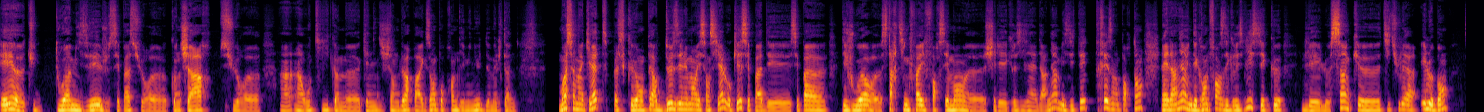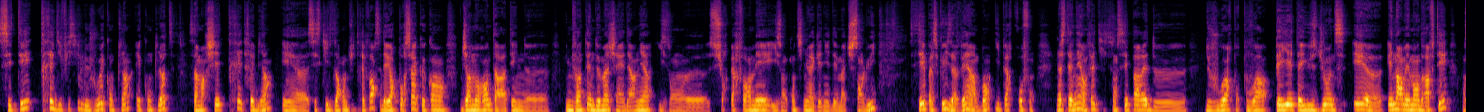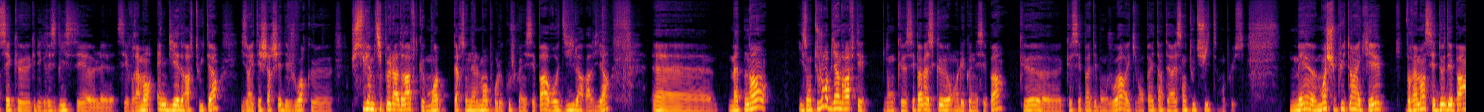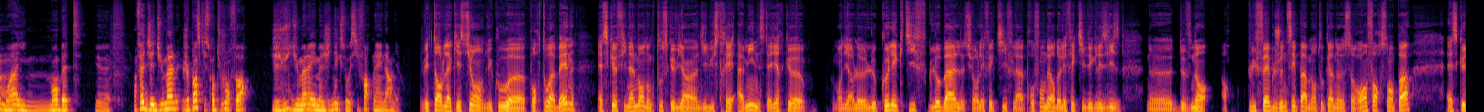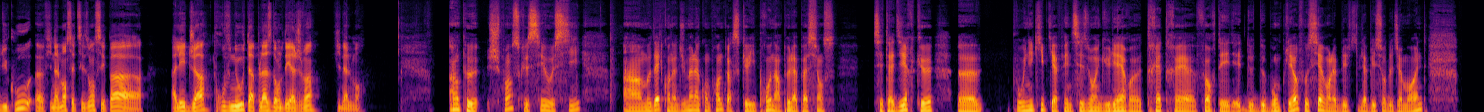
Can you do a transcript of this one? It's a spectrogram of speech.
et tu dois miser, je sais pas, sur Conchar, sur un, un, rookie comme Kennedy Chandler par exemple, pour prendre des minutes de Melton. Moi, ça m'inquiète parce qu'on perd deux éléments essentiels. Ok, c'est pas des, c'est pas des joueurs euh, starting five forcément euh, chez les Grizzlies l'année dernière, mais ils étaient très importants. L'année dernière, une des grandes forces des Grizzlies, c'est que les, le 5 euh, titulaire et le banc, c'était très difficile de jouer contre l'un et contre l'autre. Ça marchait très très bien et euh, c'est ce qui les a rendus très forts. C'est d'ailleurs pour ça que quand Jamorant a raté une, une vingtaine de matchs l'année dernière, ils ont euh, surperformé, ils ont continué à gagner des matchs sans lui. C'est parce qu'ils avaient un banc hyper profond. Là cette année, en fait, ils sont séparés de de joueurs pour pouvoir payer Tyus Jones et euh, énormément drafter. On sait que, les Grizzlies, c'est, euh, vraiment NBA Draft Twitter. Ils ont été chercher des joueurs que je suis un petit peu la draft, que moi, personnellement, pour le coup, je connaissais pas. Rodi, Laravia. Euh, maintenant, ils ont toujours bien drafté. Donc, c'est pas parce qu'on les connaissait pas que, que c'est pas des bons joueurs et qu'ils vont pas être intéressants tout de suite, en plus. Mais moi, je suis plutôt inquiet. Vraiment, ces deux départs, moi, ils m'embêtent. en fait, j'ai du mal. Je pense qu'ils seront toujours forts j'ai juste du mal à imaginer que ce soit aussi fort que l'année dernière. Je vais tordre la question, du coup, euh, pour toi, Ben. Est-ce que finalement, donc tout ce que vient d'illustrer Amine, c'est-à-dire que comment dire, le, collectif global sur l'effectif, la profondeur de l'effectif des Grizzlies devenant plus faible, je ne sais pas, mais en tout cas ne se renforçant pas, est-ce que du coup, euh, finalement, cette saison, c'est pas allez déjà, prouve-nous ta place dans le DH20 finalement? Un peu. Je pense que c'est aussi un modèle qu'on a du mal à comprendre parce qu'il prône un peu la patience. C'est-à-dire que euh, pour une équipe qui a fait une saison régulière euh, très très forte et de, de, bons playoffs aussi avant la, blessure de Jamorant,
